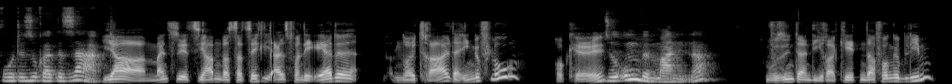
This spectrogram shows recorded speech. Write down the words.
Wurde sogar gesagt. Ja, meinst du jetzt, sie haben das tatsächlich alles von der Erde neutral dahin geflogen? Okay. So unbemannt, ne? Wo sind dann die Raketen davon geblieben?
